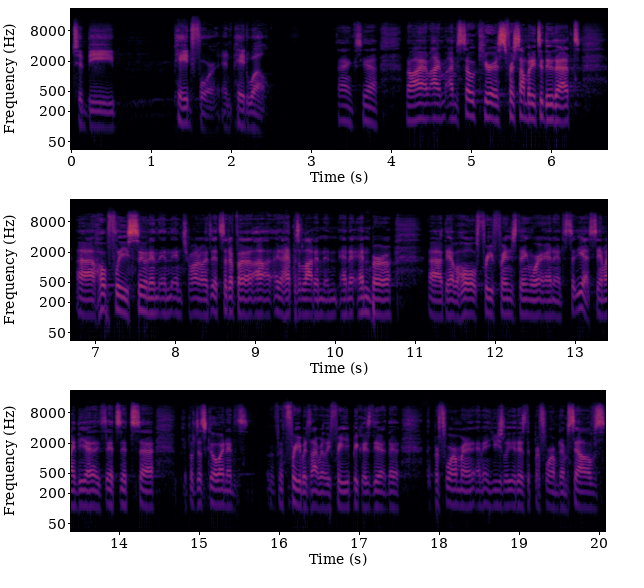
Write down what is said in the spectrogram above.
to be paid for and paid well. Thanks. Yeah. No, I, I'm, I'm so curious for somebody to do that. Uh, hopefully soon in, in, in Toronto. It's, it's, sort of a, uh, it happens a lot in, in, in Edinburgh. Uh, they have a whole free fringe thing where, and it's yeah, same idea. It's it's, it's uh, people just go in and it's free, but it's not really free because they're the the performer, and usually it is the performer themselves.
